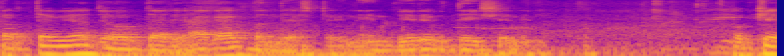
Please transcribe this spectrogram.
ಕರ್ತವ್ಯ, ಜವಾಬ್ದಾರಿ. ಹಾಗಾಗಿ ಬಂದೆ ಅಷ್ಟೇ. ಇನ್ನೇನು ಬೇರೆ ಉದ್ದೇಶ ಏನಿಲ್ಲ. ಓಕೆ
